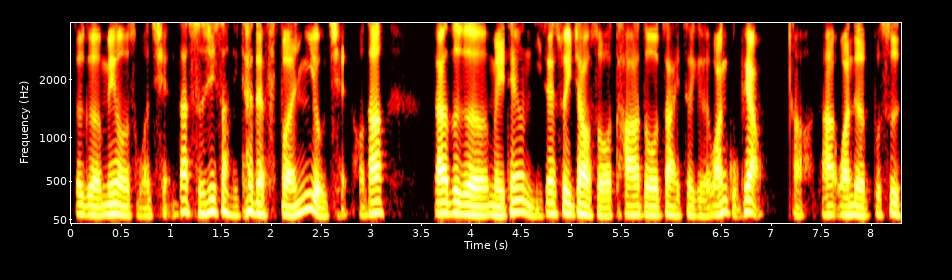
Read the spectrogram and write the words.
这个没有什么钱，但实际上你太太很有钱哦，她她这个每天你在睡觉的时候，她都在这个玩股票啊，她玩的不是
